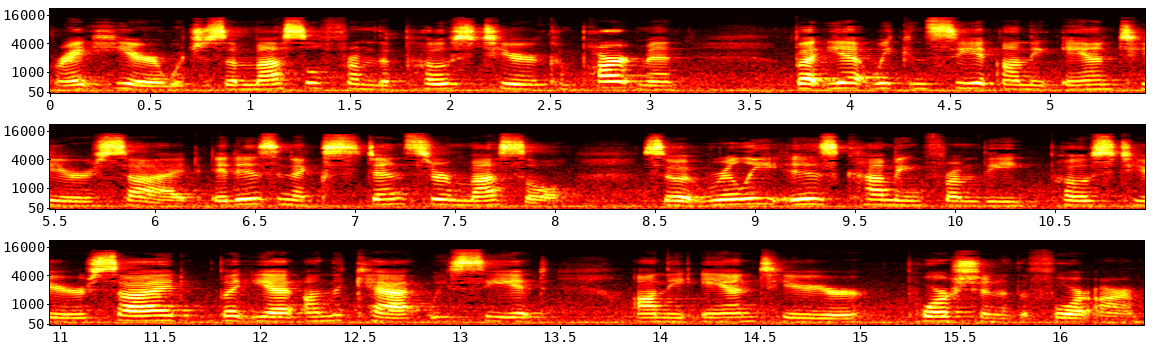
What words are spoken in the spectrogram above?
right here, which is a muscle from the posterior compartment, but yet we can see it on the anterior side. It is an extensor muscle, so it really is coming from the posterior side, but yet on the cat we see it on the anterior portion of the forearm.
